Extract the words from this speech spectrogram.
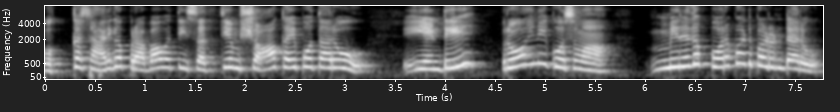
ఒక్కసారిగా ప్రభావతి సత్యం షాక్ అయిపోతారు. ఏంటి? రోహిణి కోసమా? మీరేదో పొరపాటు పడుంటారు.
